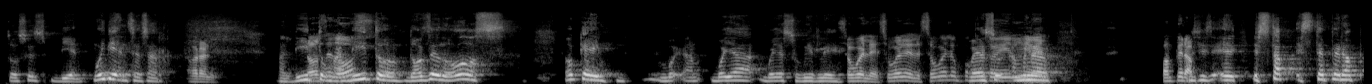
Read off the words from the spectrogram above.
Entonces, bien, muy bien, César. Órale. Maldito, ¿Dos de dos? maldito, dos de dos. Ok, voy a, voy a, voy a subirle. Súbele, súbele, súbele un gonna- Pump it up. Eh, step, it up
